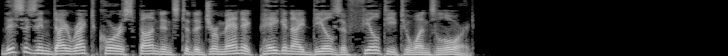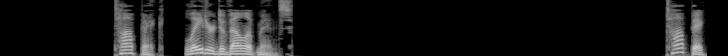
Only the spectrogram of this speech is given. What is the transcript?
This is in direct correspondence to the Germanic pagan ideals of fealty to one's lord. Topic: Later developments. Topic:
